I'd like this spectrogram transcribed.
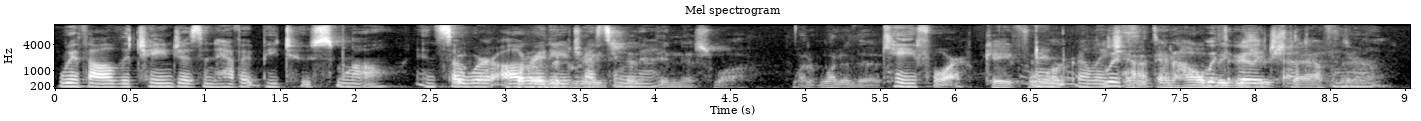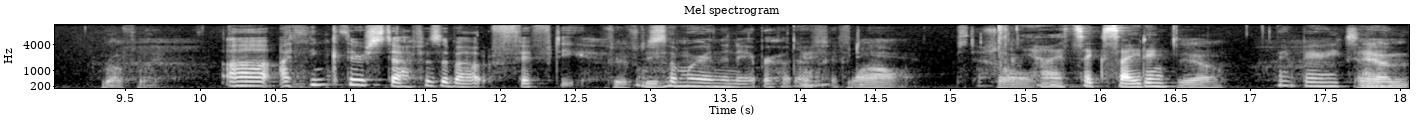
with all the changes and have it be too small. And so What- we're what are already the grades addressing that that. in Nisswa? What, what are the K4 K4? and early With- childhood. And how With big is early your staff childhood, there, yeah. Roughly? Uh, I think their staff is about 50. 50? Somewhere in the neighborhood of 50 Wow. staff. So, yeah, it's exciting. yeah. Very exciting. And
